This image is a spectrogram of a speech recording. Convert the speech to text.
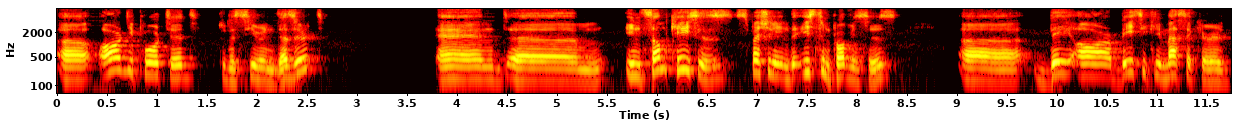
uh, are deported to the Syrian desert. And um, in some cases, especially in the eastern provinces, uh, they are basically massacred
